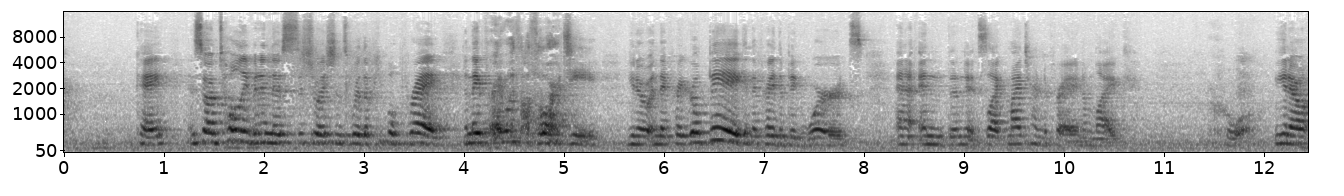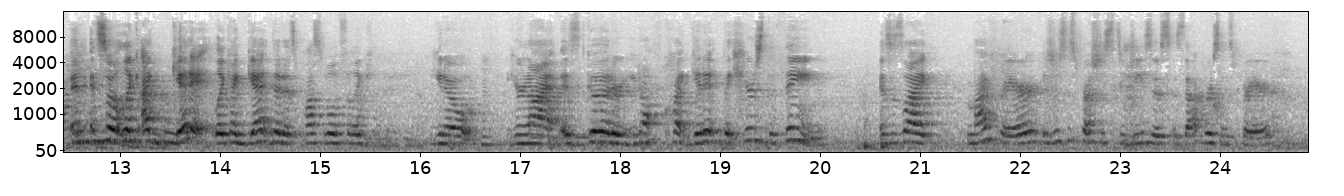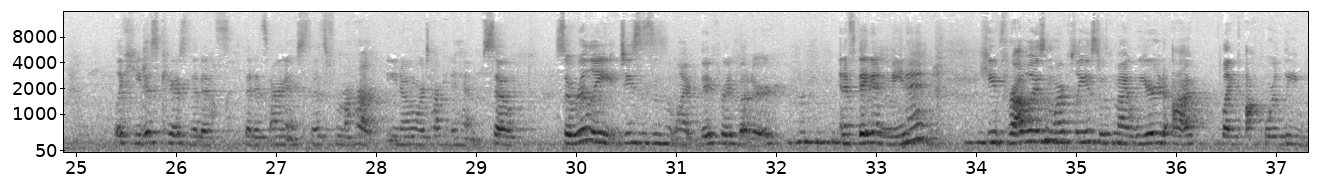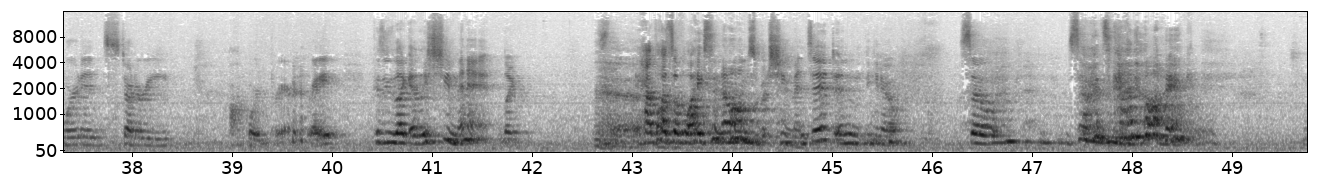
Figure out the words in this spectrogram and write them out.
Okay? And so I've totally been in those situations where the people pray, and they pray with authority, you know, and they pray real big and they pray the big words. And, and then it's like my turn to pray, and I'm like, cool, you know. And, and so, like, I get it. Like, I get that it's possible to feel like, you know, you're not as good or you don't quite get it. But here's the thing is it's like, my prayer is just as precious to Jesus as that person's prayer. Like he just cares that it's that it's earnest, that's from our heart, you know, we're talking to him. So so really Jesus isn't like they prayed better. and if they didn't mean it, he probably is more pleased with my weird like awkwardly worded, stuttery, awkward prayer, right? Because he's like, at least she meant it. Like had lots of likes and ohms, but she meant it and you know so so it's kind of like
